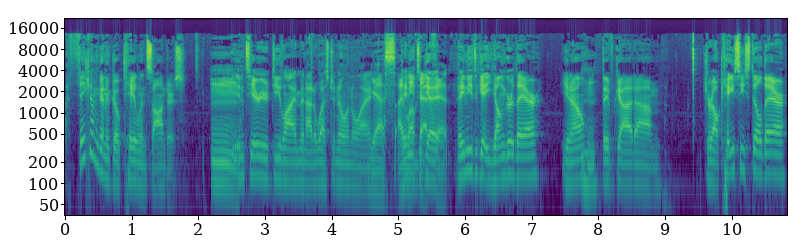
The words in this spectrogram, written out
I think I'm going to go Khalen Saunders, interior D lineman out of Western Illinois. Mm. Yes, I They love need to that get, fit. Mm-hmm. They need to get younger there. You know, they've got um, Jurrell Casey still there,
